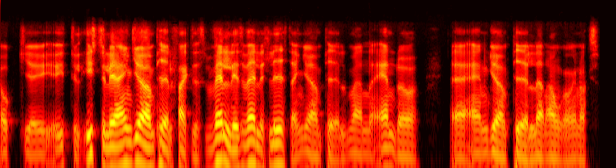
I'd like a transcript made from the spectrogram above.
och ytter, ytterligare en grön pil faktiskt. Väldigt, väldigt liten grön pil, men ändå en grön pil den omgången också.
